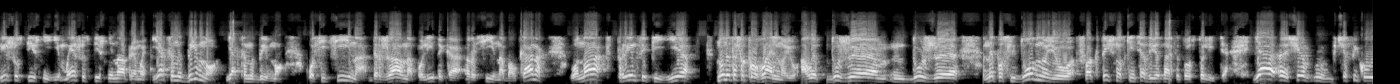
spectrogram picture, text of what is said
більш успішні, є менш успішні напрями. Як це не дивно, як це не дивно, офіційна державна політика Росії на Балканах, вона в принципі є ну не те, що провальною, але дуже дуже непослідовною, фактично з кінця 19 століття. Я е, ще в часи, коли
